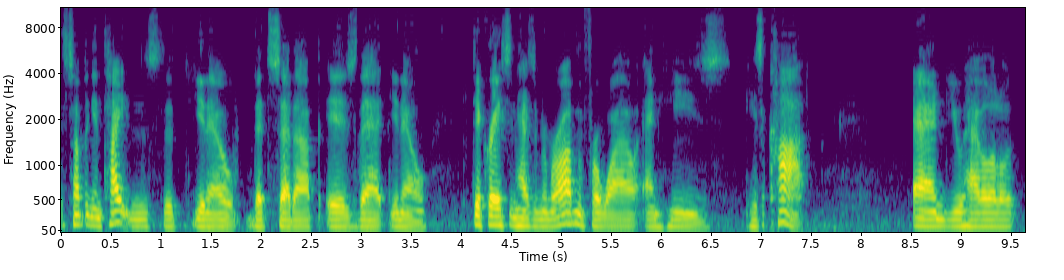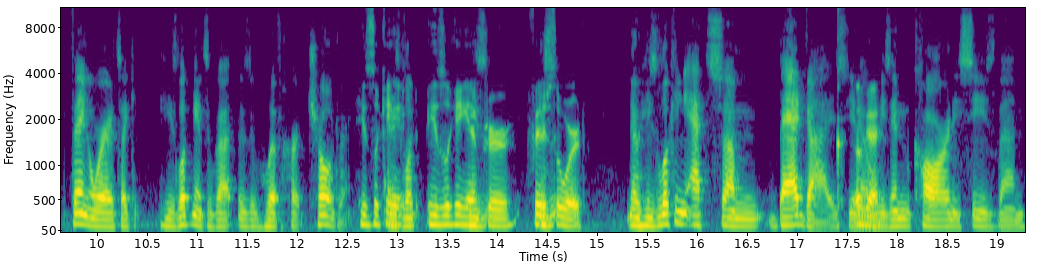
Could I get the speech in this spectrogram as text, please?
something in titans that you know that's set up is that you know dick grayson hasn't been robin for a while and he's he's a cop and you have a little thing where it's like he's looking at some guys who have hurt children He's looking. He's, he's looking he's- after. Finish he's- the word. No, he's looking at some bad guys. You know, Okay. he's in the car and he sees them,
